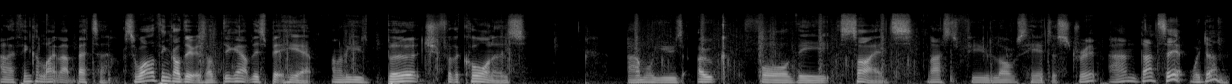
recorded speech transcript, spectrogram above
and I think I like that better. So what I think I'll do is I'll dig out this bit here. I'm going to use birch for the corners and we'll use oak for the sides. Last few logs here to strip and that's it. We're done.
